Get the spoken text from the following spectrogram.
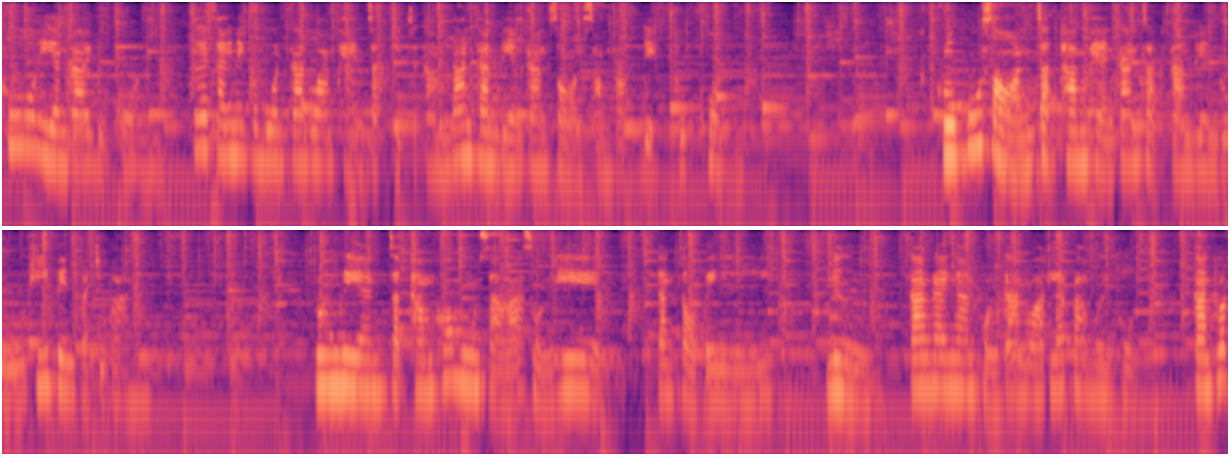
ผู้เรียนรายบุคคล เพื่อใช้ในกระบวนการวางแผนจัดกิจกรรมด้านการเรียนการสอนสำหรับเด็กทุกคน ครูผู้สอนจัดทำแผนการจัดการเรียนรู้ที่เป็นปัจจุบัน โรงเรียนจัดทำข้อมูลสารสนเทศ ดังต่อไปนี้ 1. การรายงานผลการวัดและประเมินผล การทด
